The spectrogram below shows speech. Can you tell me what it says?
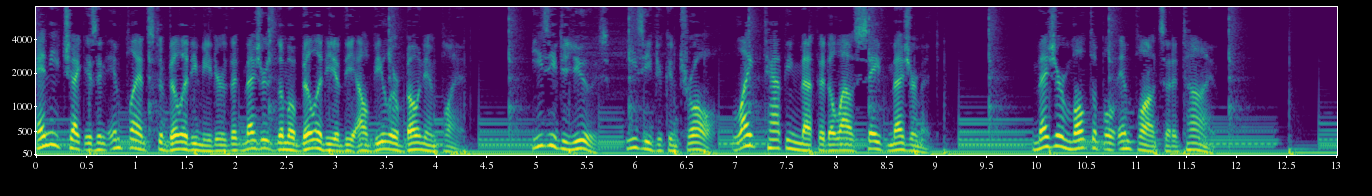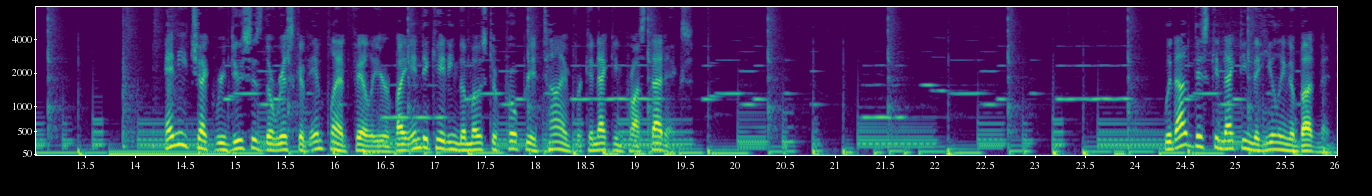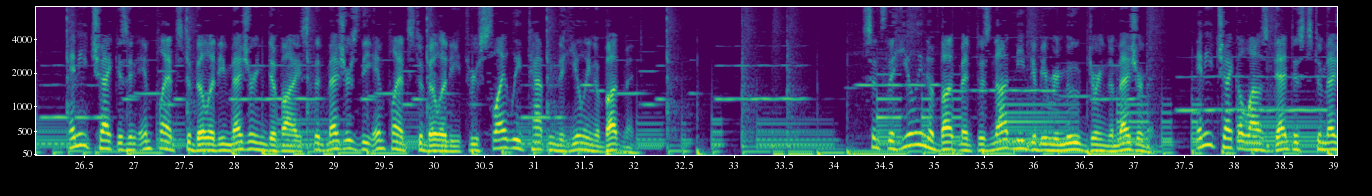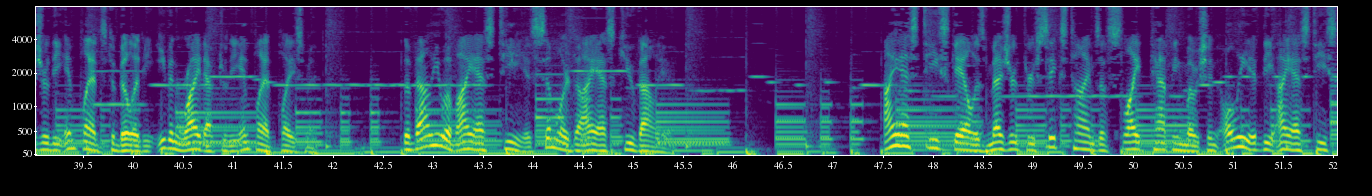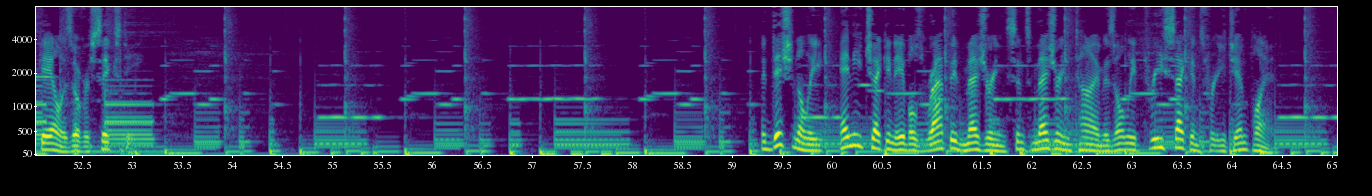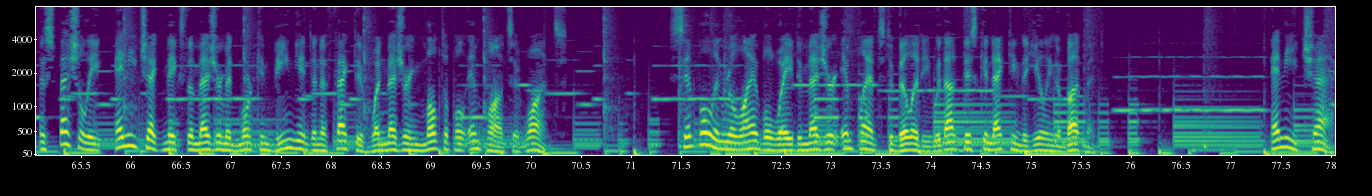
AnyCheck is an implant stability meter that measures the mobility of the alveolar bone implant. Easy to use, easy to control, light tapping method allows safe measurement. Measure multiple implants at a time. AnyCheck reduces the risk of implant failure by indicating the most appropriate time for connecting prosthetics. Without disconnecting the healing abutment, AnyCheck is an implant stability measuring device that measures the implant stability through slightly tapping the healing abutment. Since the healing abutment does not need to be removed during the measurement, AnyCheck allows dentists to measure the implant stability even right after the implant placement. The value of IST is similar to ISQ value. IST scale is measured through 6 times of slight tapping motion only if the IST scale is over 60. Additionally, AnyCheck enables rapid measuring since measuring time is only 3 seconds for each implant. Especially, AnyCheck makes the measurement more convenient and effective when measuring multiple implants at once. Simple and reliable way to measure implant stability without disconnecting the healing abutment. AnyCheck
